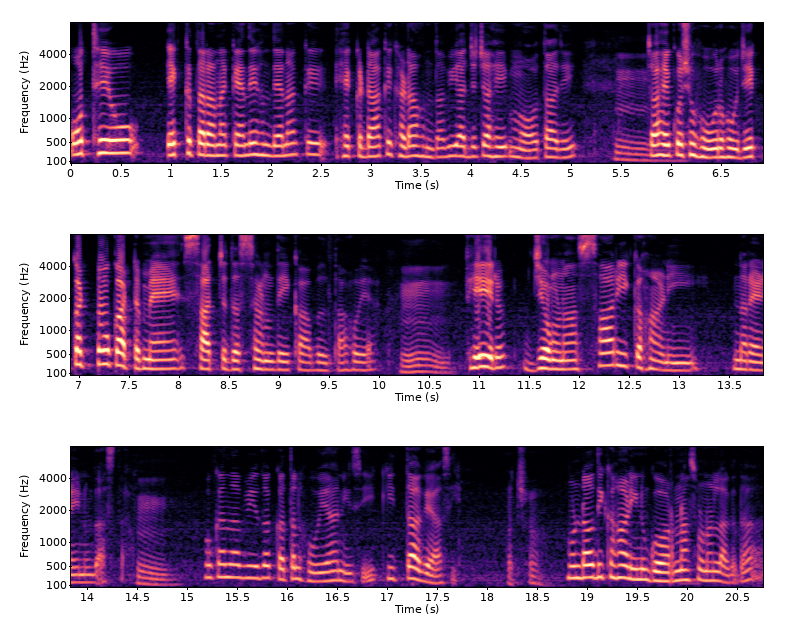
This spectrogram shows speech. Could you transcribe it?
ਉੱਥੇ ਉਹ ਇੱਕ ਤਰ੍ਹਾਂ ਨਾਲ ਕਹਿੰਦੇ ਹੁੰਦੇ ਆ ਨਾ ਕਿ ਹਿੱਕ ਡਾ ਕੇ ਖੜਾ ਹੁੰਦਾ ਵੀ ਅੱਜ ਚਾਹੇ ਮੌਤ ਆ ਜੇ ਹੂੰ। ਚਾਹੇ ਕੁਝ ਹੋਰ ਹੋ ਜੇ ਘੱਟੋ ਘੱਟ ਮੈਂ ਸੱਚ ਦੱਸਣ ਦੇ ਕਾਬਿਲ ਤਾਂ ਹੋਇਆ। ਹੂੰ। ਫਿਰ ਜਿਉਣਾ ਸਾਰੀ ਕਹਾਣੀ ਨਰੈਣੇ ਨੂੰ ਦੱਸਦਾ। ਹੂੰ। ਉਹ ਕਹਿੰਦਾ ਵੀ ਉਹਦਾ ਕਤਲ ਹੋਇਆ ਨਹੀਂ ਸੀ ਕੀਤਾ ਗਿਆ ਸੀ। ਅੱਛਾ। ਮੁੰਡਾ ਉਹਦੀ ਕਹਾਣੀ ਨੂੰ ਗੌਰ ਨਾਲ ਸੁਣਨ ਲੱਗਦਾ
